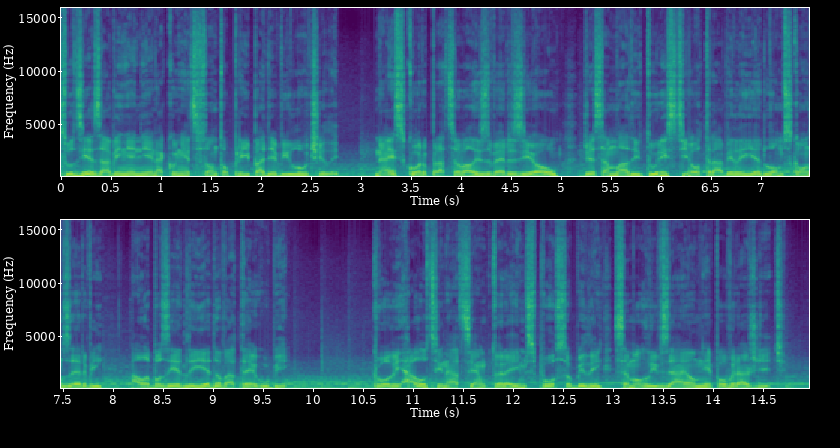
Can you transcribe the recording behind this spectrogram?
cudzie zavinenie nakoniec v tomto prípade vylúčili. Najskôr pracovali s verziou, že sa mladí turisti otrávili jedlom z konzervy alebo zjedli jedovaté huby. Kvôli halucináciám, ktoré im spôsobili, sa mohli vzájomne povraždiť.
